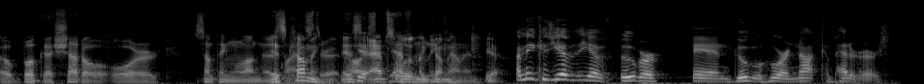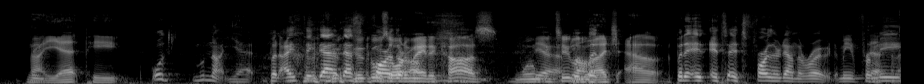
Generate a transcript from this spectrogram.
oh, book a shuttle or something along those It's lines. coming. through it. It's Oh, absolutely definitely coming. Yeah, I mean, because you have you have Uber and Google who are not competitors. Not yet, Pete. Well, well, not yet, but I think that that's Google's farther automated cars won't Yeah. be too But- long. but- Watch out. But it, it's it's farther down the road. I mean, for me,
